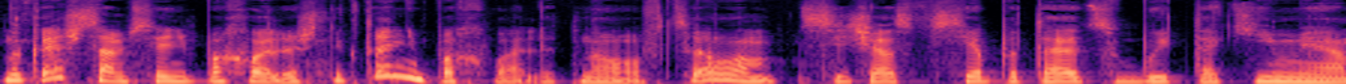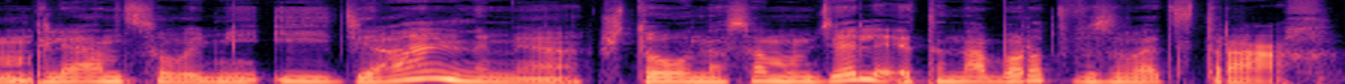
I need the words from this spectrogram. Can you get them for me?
Ну, конечно, сам себя не похвалишь, никто не похвалит, но в целом сейчас все пытаются быть такими глянцевыми и идеальными, что на самом деле это, наоборот, вызывает страх.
